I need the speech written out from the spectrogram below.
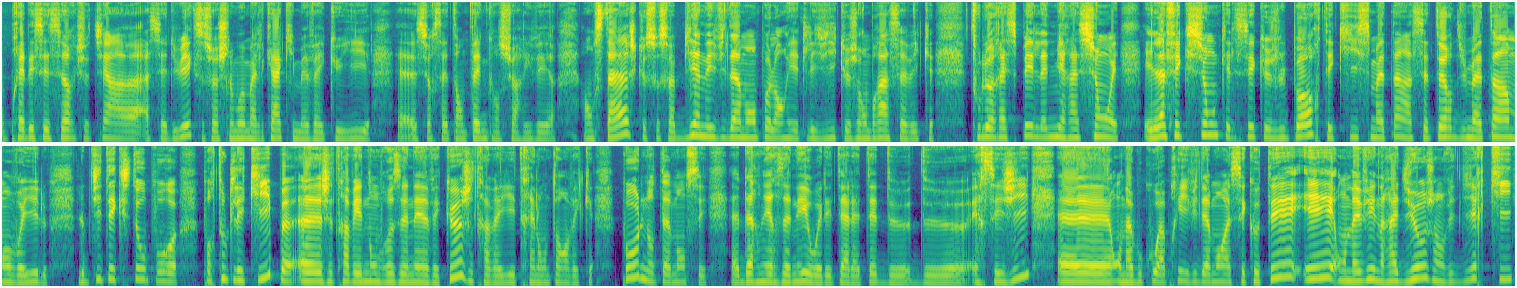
prédécesseurs que je tiens à, à saluer, que ce soit Shlomo Malka qui m'avait accueilli euh, sur cette antenne quand je suis arrivée euh, en stage, que ce soit bien évidemment Paul-Henriette Lévy que j'embrasse avec tout le respect, l'admiration et, l'affection qu'elle sait que je lui porte et qui ce matin à 7 heures du matin m'a envoyé le, petit texto pour pour toute l'équipe. Euh, j'ai travaillé de nombreuses années avec eux. J'ai travaillé très longtemps avec Paul, notamment ces euh, dernières années où elle était à la tête de, RCJ. On a beaucoup appris évidemment à ses côtés et on avait une radio, j'ai envie de dire, qui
